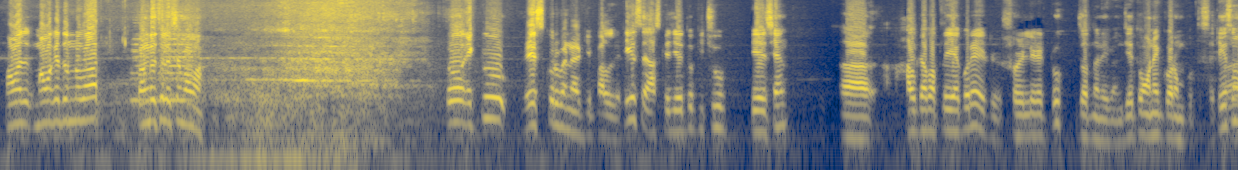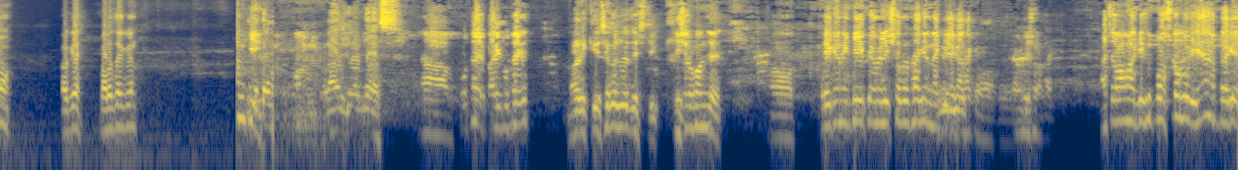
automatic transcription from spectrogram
মামা মামাকে ধন্যবাদ। কংগ্রেচুলেশন মামা। তো একটু রেস্ট করবেন আর কি পারলে ঠিক আছে? আজকে যেহেতু কিছু পেয়েছেন হালকা পাতলা ইয়া করে শরীরের একটু যত্ন নেবেন যেহেতু অনেক গরম পড়তেছে ঠিক আছে ওকে ভালো থাকবেন। কি? দাস আহ, কোথায়? বাড়ি কোথায়? বাড়ি কিশোরগঞ্জ ডিস্ট্রিক্ট কিশোরগঞ্জে? ও, এখানে কি ফ্যামিলির সাথে থাকেন নাকি একা থাকেন। আচ্ছা মামা কিছু প্রশ্ন করি হ্যাঁ আপনাকে?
